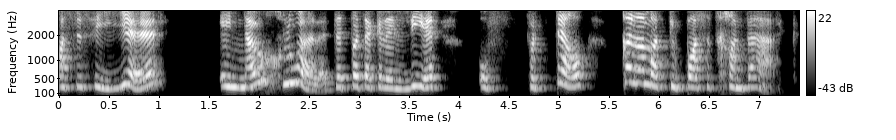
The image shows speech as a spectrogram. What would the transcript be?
assosieer en nou glo hulle dit wat ek hulle leer of vertel kan hulle maar toepas dit gaan werk.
